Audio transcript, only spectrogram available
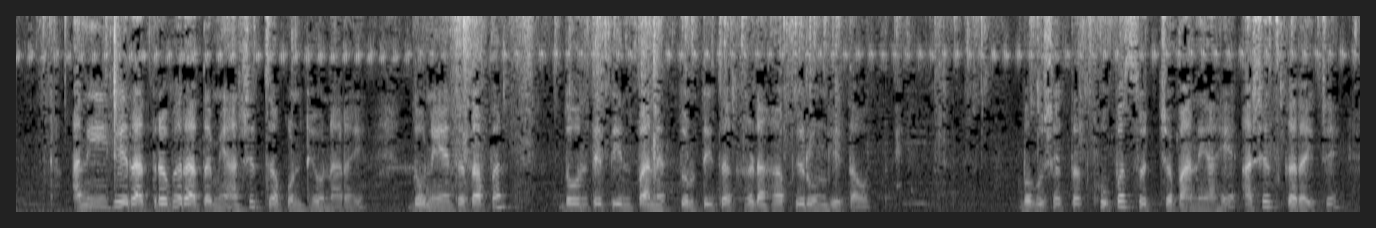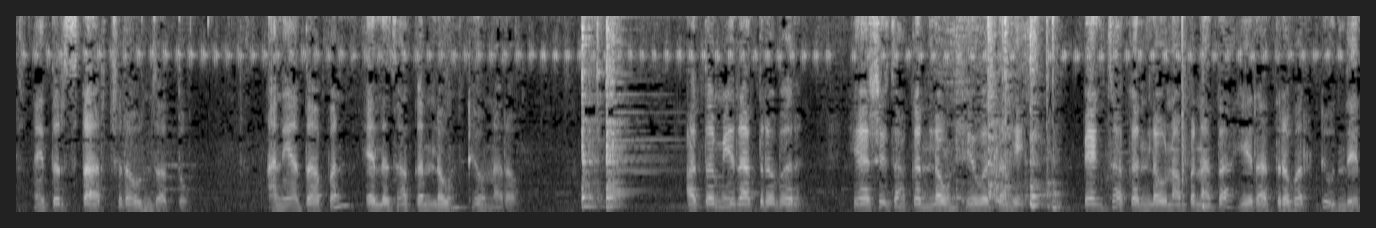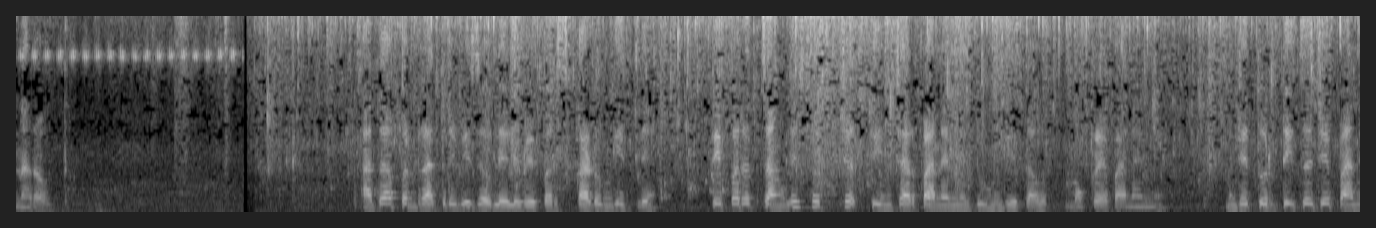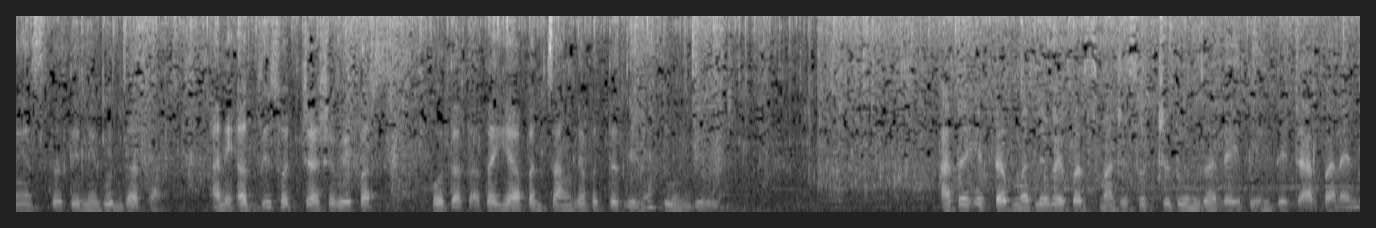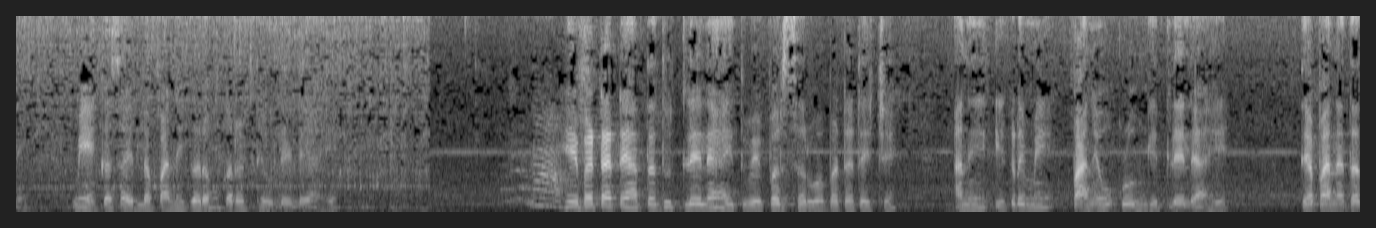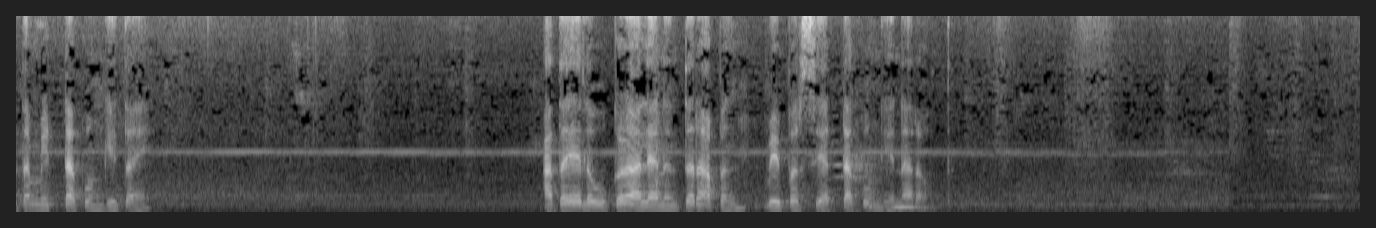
आणि हे रात्रभर आता मी असेच झाकून ठेवणार आहे. दोन्ही याच्यात आपण दोन ते तीन पाण्यात तुरटीचा खडा हा फिरून घेत आहोत. बघू शकतात खूपच स्वच्छ पाणी आहे असेच करायचे नाहीतर स्टार्च राहून जातो. आणि आता आपण याला झाकण लावून ठेवणार आहोत. आता मी रात्रभर हे असे झाकण लावून ठेवत आहे. पॅक झाकण लावून आपण आता हे रात्रभर ठेवून देणार आहोत. आता आपण रात्री भिजवलेले वेपर्स काढून घेतले. ते परत चांगले स्वच्छ तीन चार पाण्याने धुवून घेत आहोत मोकळ्या पाण्याने. म्हणजे तुरटीचं जे पाणी असतं ते निघून जातं आणि अगदी स्वच्छ असे वेपर्स होतात. आता हे आपण चांगल्या पद्धतीने धुवून घेऊया. आता हे टबमधले वेपर्स माझे स्वच्छ धुवून झाले तीन ते चार पाण्याने. मी एका साईडला पाणी गरम करत ठेवलेले आहे. हे बटाटे आता धुतलेले आहेत वेपर्स सर्व बटाट्याचे. आणि इकडे मी पाणी उकळून घेतलेले आहे. त्या पाण्यात आता मीठ टाकून घेत आहे. आता याला उकळ आल्यानंतर आपण वेपर्स यात टाकून घेणार आहोत.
